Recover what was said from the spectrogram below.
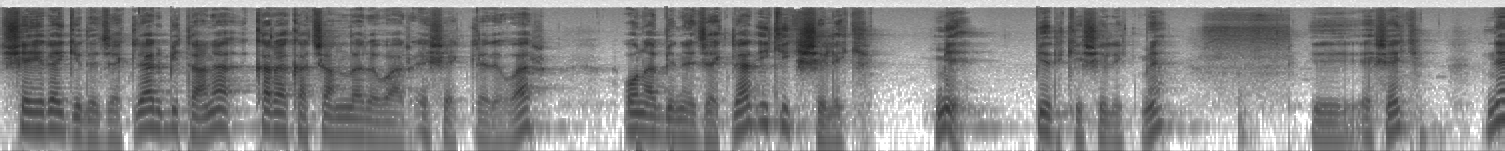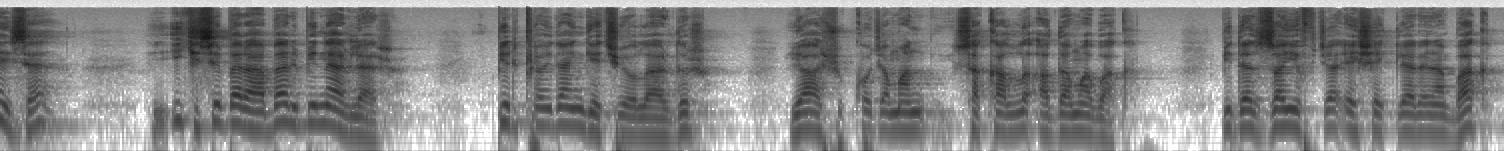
şehre gidecekler. Bir tane kara kaçanları var, eşekleri var. Ona binecekler. iki kişilik mi? Bir kişilik mi? Ee, eşek. Neyse ikisi beraber binerler. Bir köyden geçiyorlardır. Ya şu kocaman sakallı adama bak. Bir de zayıfça eşeklerine bak.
